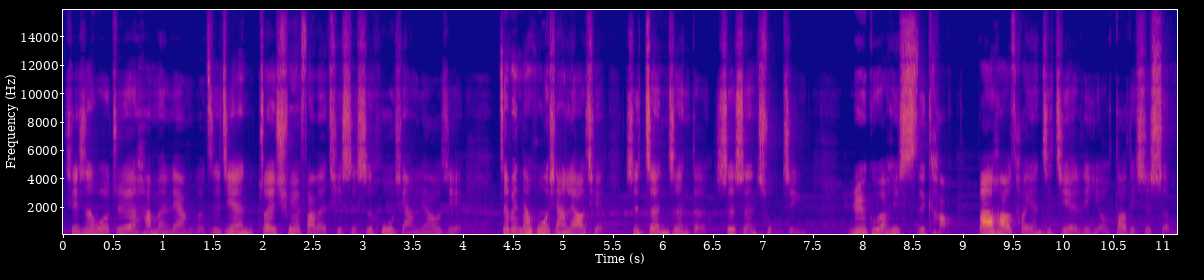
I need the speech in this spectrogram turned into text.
其实我觉得他们两个之间最缺乏的其实是互相了解。这边的互相了解是真正的设身处境。绿谷要去思考爆豪讨厌自己的理由到底是什么。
